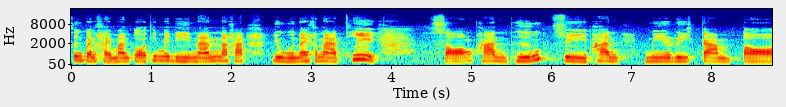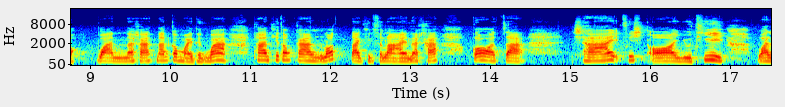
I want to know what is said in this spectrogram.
ซึ่งเป็นไขมันตัวที่ไม่ดีนั้นนะคะ อยู่ในขนาดที่ 2,000 ถึง 4,000 มิลลิกรัมต่อวันนะคะ นั่นก็หมายถึงว่าท่านที่ต้องการลดไตรกลีเซอไรด์นะคะ ก็จะ ใช้ฟิชออยอยู่ที่วัน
